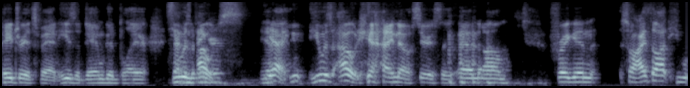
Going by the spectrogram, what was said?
Patriots fan, he's a damn good player. He Seven was out. fingers. Yeah, he, he was out. Yeah, I know, seriously. And um, friggin' so I thought he,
